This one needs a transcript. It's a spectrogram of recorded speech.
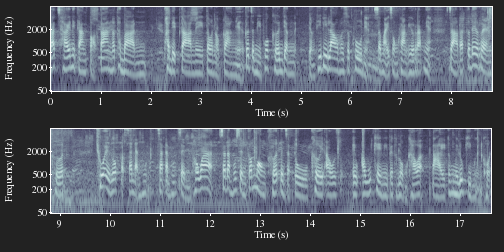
รัฐใช้ในการต่อต้านรัฐบาลเผด็จการในตะวันออกกลางเนี่ยก็จะมีพวกเคิร์ดอย่างอย่างที่พี่เล่าเมื่อสักครู่เนี่ยสมัยสงครามอิรักเนี่ยสหรัฐก็ได้แรงเคิร์ด ช่วยรบกับซัดดัมซัดดัมฮุสเซน เพราะว่าซัดดัมฮุสเซนก็มองเคิร์ดเป็นศัตรูเคยเอาเอาอาวุธเคมีไปถล่มเขาอะตายต้องไม่รู้กี่หมื่นคน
